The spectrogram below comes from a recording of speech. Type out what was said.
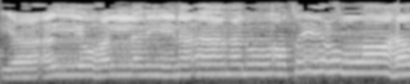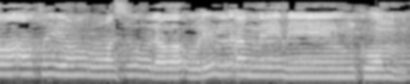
يا أيها الذين آمنوا أطيعوا الله وأطيعوا الرسول وأولي الأمر منكم.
